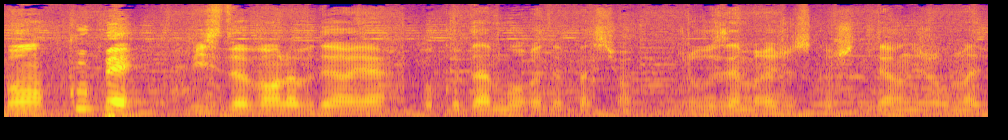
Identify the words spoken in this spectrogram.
Bon, coupé. peace devant, love derrière, beaucoup d'amour et de passion. Je vous aimerai jusqu'au dernier jour de ma vie.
